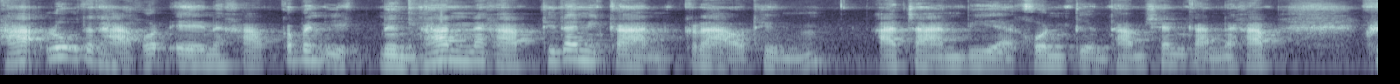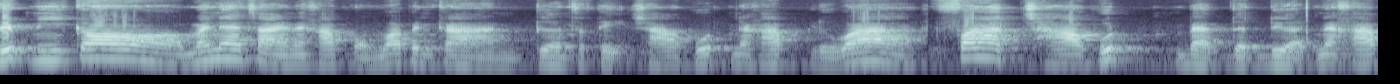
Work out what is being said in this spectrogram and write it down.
พระลูกตถาคตเองนะครับก็เป็นอีกหนึ่งท่านนะครับที่ได้มีการกล่าวถึงอาจารย์เบียร์คนเตือนทำเช่นกันนะครับ คลิปนี้ก็ไม่แน่ใจนะครับ ผมว่าเป็นการเตือนสติชาวพุทธนะครับหรือว่าฟาดชาวพุทธแบบเดือดๆนะครับ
